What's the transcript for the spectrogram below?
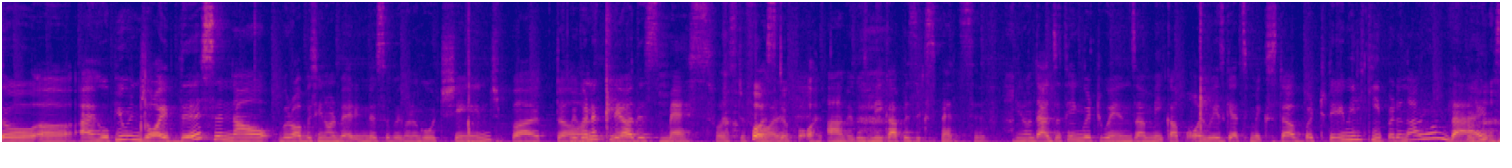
So uh, I hope you enjoyed this and now we're obviously not wearing this so we're going to go change but uh, we're going to clear this mess first of first all. First of all. Uh, because makeup is expensive. You know that's the thing with twins our makeup always gets mixed up but today we'll keep it in our own bags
